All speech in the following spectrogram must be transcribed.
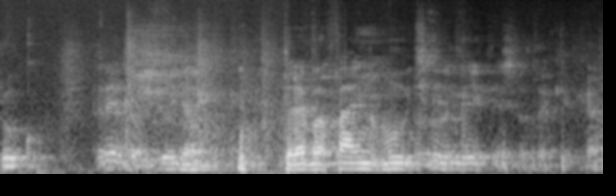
Руку. треба людям Треба файно мути. Розумієте, що таке кава.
